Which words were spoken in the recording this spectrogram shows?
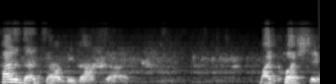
How did that zombie not die? My question.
